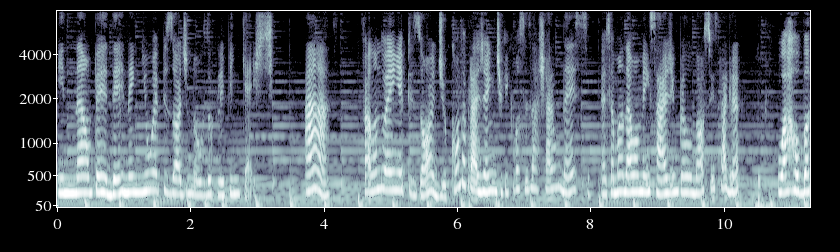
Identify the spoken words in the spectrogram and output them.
e não perder nenhum episódio novo do Clipping Cast. Ah, Falando em episódio, conta pra gente o que vocês acharam desse. É só mandar uma mensagem pelo nosso Instagram, o arroba.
